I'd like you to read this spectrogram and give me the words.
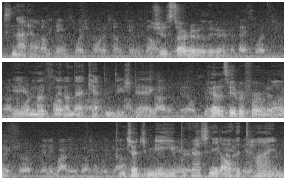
It's not helping. You should have started earlier. Yeah, you're a month late on that Captain Douchebag. You've had this paper for a month? Don't judge me. You procrastinate all the time.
